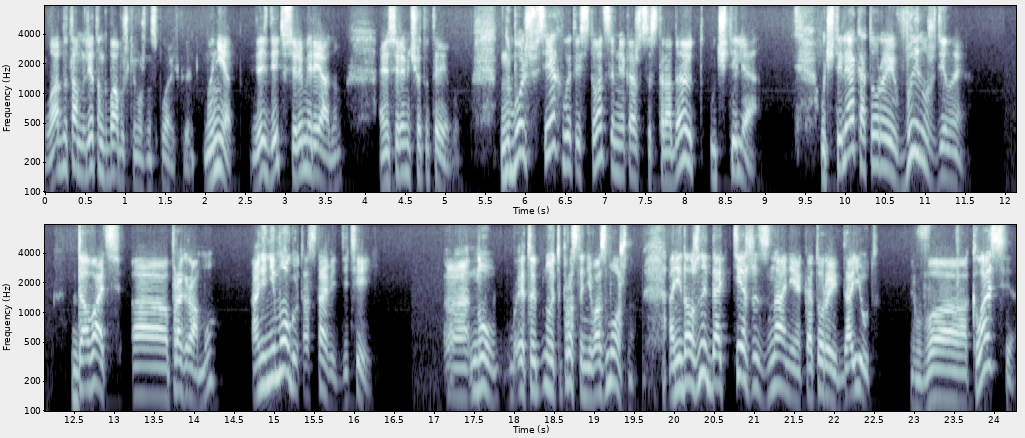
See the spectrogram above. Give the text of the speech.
Ладно, там летом к бабушке можно сплавить куда-нибудь. Но нет, здесь дети все время рядом. Они все время что-то требуют. Но больше всех в этой ситуации, мне кажется, страдают учителя. Учителя, которые вынуждены давать э, программу, они не могут оставить детей. Э, ну, это, ну, это просто невозможно. Они должны дать те же знания, которые дают в классе,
